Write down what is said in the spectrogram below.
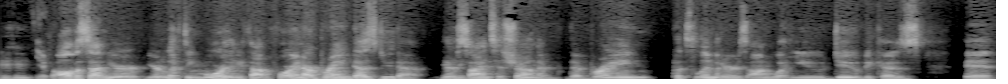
Mhm. So all of a sudden you're you're lifting more than you thought before and our brain does do that the Mhm. science has shown that the brain puts limiters on what you do because it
